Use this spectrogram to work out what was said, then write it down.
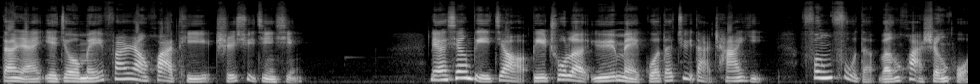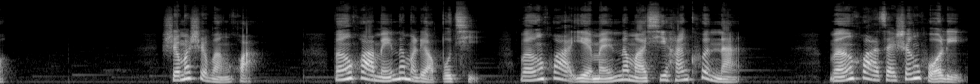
当然也就没法让话题持续进行。两相比较，比出了与美国的巨大差异：丰富的文化生活。什么是文化？文化没那么了不起，文化也没那么稀罕困难。文化在生活里，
